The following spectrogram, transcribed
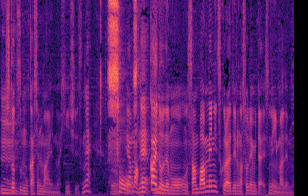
うん、一つ昔の前の品種ですね、そうですね、北海道でも3番目に作られているのがそれみたいですね今でも。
